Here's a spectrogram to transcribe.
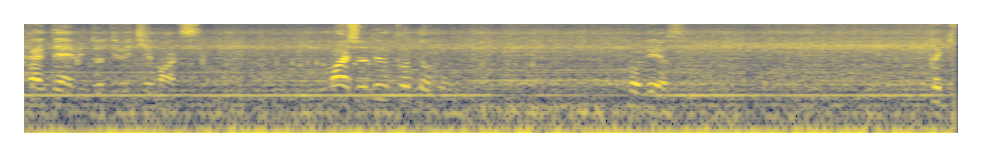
нехай 9 до 9 максимум. Майже один по одному по весу. Такі,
